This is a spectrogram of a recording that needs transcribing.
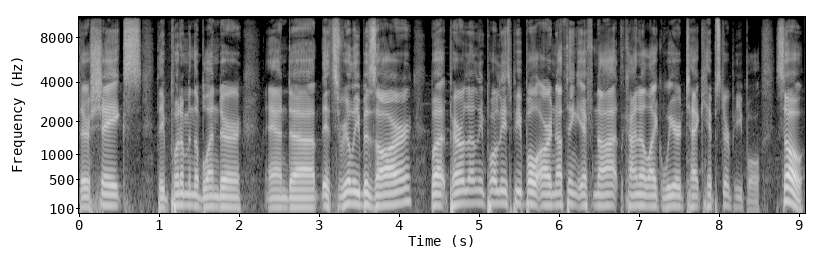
their shakes. They put them in the blender, and uh, it's really bizarre. But Parallel Polis people are nothing if not kind of like weird tech hipster people. So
